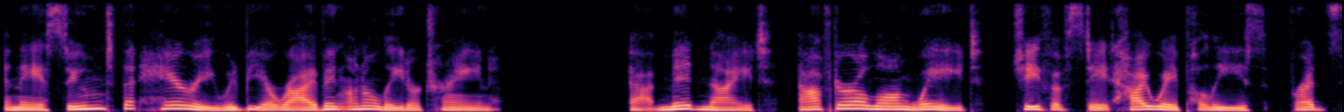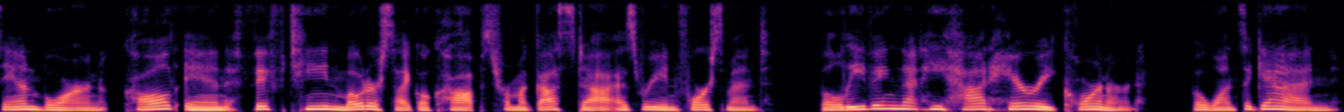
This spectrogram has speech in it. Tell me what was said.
and they assumed that Harry would be arriving on a later train. At midnight, after a long wait, Chief of State Highway Police Fred Sanborn called in 15 motorcycle cops from Augusta as reinforcement, believing that he had Harry cornered, but once again,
